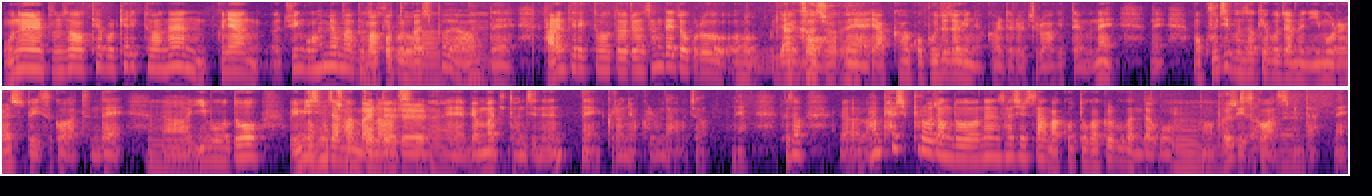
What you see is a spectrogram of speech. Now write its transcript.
네. 오늘 분석해 볼 캐릭터는 그냥 주인공 한 명만 분석해 볼까 마코토만, 싶어요. 네. 네. 다른 캐릭터들은 상대적으로 어, 이렇게 약하죠, 뭐, 네, 네. 약하고 보조적인 역할들을 주로 하기 때문에 네, 뭐 굳이 분석해 보자면 이모를 할 수도 있을 것 같은데 음. 어, 이모도 의미심장한 말들을. 네. 네, 몇 마디 던지는 네, 그런 역할로 나오죠. 네. 그래서 어, 한80% 정도는 사실상 마코토가 끌고 간다고 음. 어, 볼수 그렇죠. 있을 것 같습니다. 네.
